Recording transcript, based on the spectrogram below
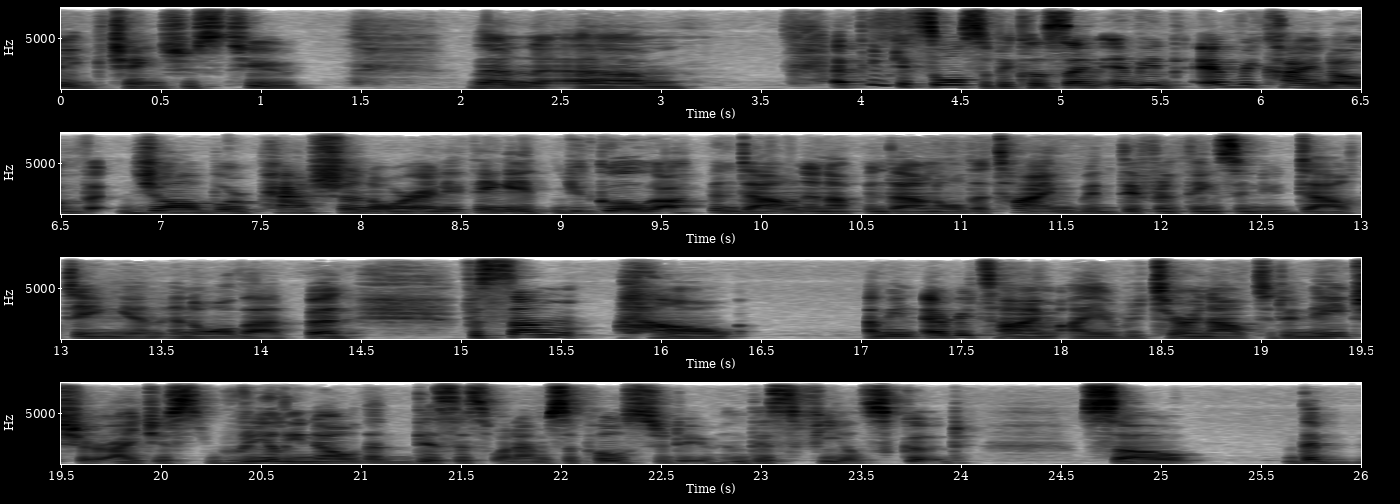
big changes too. Then. Um, I think it's also because I, I mean every kind of job or passion or anything, it, you go up and down and up and down all the time with different things and you doubting and, and all that. But for somehow, I mean, every time I return out to the nature, I just really know that this is what I'm supposed to do and this feels good. So the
